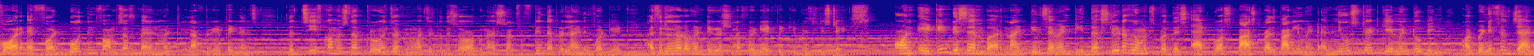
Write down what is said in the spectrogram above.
war effort both in forms of men and material. After independence, the Chief Commissioner of Province of Himachal Pradesh was organized on 15th April 1948 as a result of integration of 28 petty princely states. On 18 December 1970, the State of Himachal Pradesh Act was passed by the Parliament and new state came into being on 25th Jan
